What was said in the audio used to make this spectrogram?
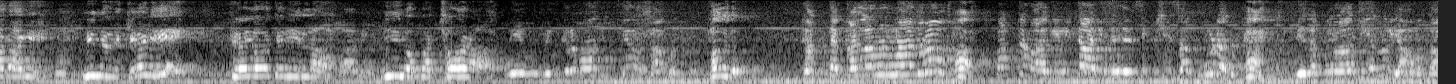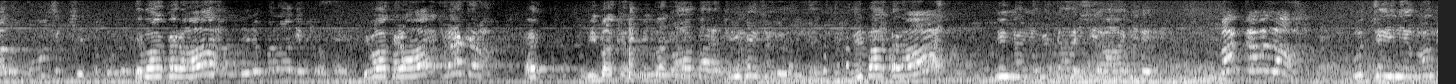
ಹಾಗಾಗಿ ನಿನ್ನಲ್ಲಿ ಕೇಳಿ ಪ್ರಯೋಜನ ಇಲ್ಲ. ನೀನೊಬ್ಬ ಚೋರ. ನೀವು ವಿಕ್ರಮಾದಿತ್ಯರ ಸಾಮಂತ. ಹೌದು. ಕತ್ತ ಕಳ್ಳನನ್ನಾದರೂ ಹಾ. ಸ್ಪಷ್ಟವಾಗಿ ವಿಚಾರಿಸದೆ ಶಿಕ್ಷಿಸಕೂಡದು. ನಿರಪರಾಧಿಯನ್ನು ಯಾವ ಕಾಲಕ್ಕೂ ಶಿಕ್ಷಿಸಬಹುದು ದಿವಾಕರ. ನಾನು ನಿರಪರಾಧಿ ಪ್ರಭು. ದಿವಾಕರ. ಯುವಕರ ವಿಭಾಕರ ವಿಭಾಕರ ವಿಭಾಕರ ಸ್ವೀಕರಿಸಿದ್ರು. ವಿಭಾಕರ ನಿನ್ನನ್ನು ವಿಚಾರಿಸಿ ಆಗಿದೆ. ಮಾತ್ರವಲ್ಲ. ಉಚ್ಚೈನಿಯ ಮಾಂಡ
